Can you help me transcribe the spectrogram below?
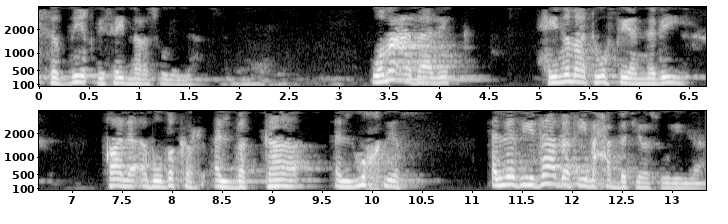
الصديق لسيدنا رسول الله. ومع ذلك حينما توفي النبي قال أبو بكر البكاء المخلص الذي ذاب في محبة رسول الله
